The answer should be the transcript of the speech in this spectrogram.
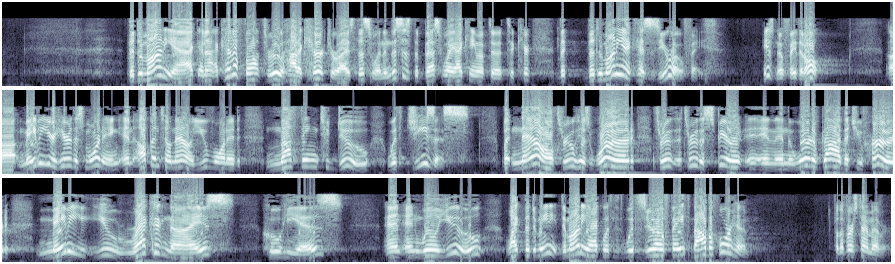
The demoniac, and I kind of thought through how to characterize this one, and this is the best way I came up to, to care. The, the demoniac has zero faith. He has no faith at all. Uh, maybe you're here this morning, and up until now, you've wanted nothing to do with Jesus. But now, through His Word, through the, through the Spirit and, and the Word of God that you've heard, maybe you recognize who He is, and, and will you, like the demoniac with, with zero faith, bow before Him? For the first time ever.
